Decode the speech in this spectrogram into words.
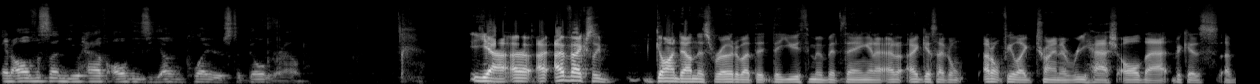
and all of a sudden you have all these young players to build around. Yeah, uh, I, I've actually gone down this road about the, the youth movement thing, and I, I guess I don't I don't feel like trying to rehash all that because I've,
